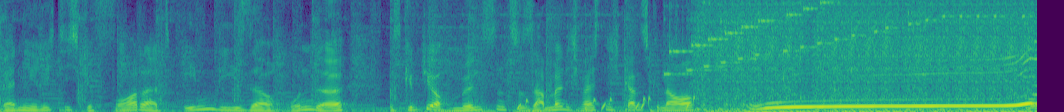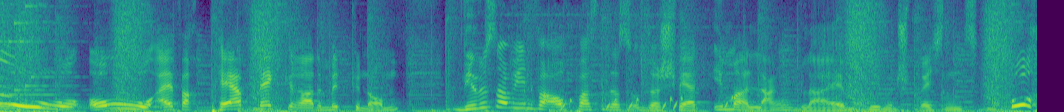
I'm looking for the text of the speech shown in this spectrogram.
werden hier richtig gefordert in dieser Runde. Es gibt hier auch Münzen zu sammeln. Ich weiß nicht ganz genau. Uh, oh, einfach perfekt gerade mitgenommen. Wir müssen auf jeden Fall aufpassen, dass unser Schwert immer lang bleibt. Dementsprechend... Uh,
